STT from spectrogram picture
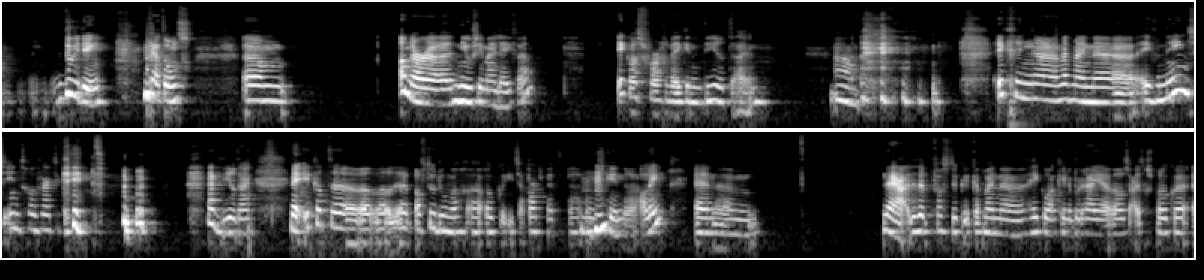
doe je ding. Red ons. Ehm, ander nieuws in mijn leven. Ik was vorige week in een dierentuin. Oh. ik ging eh, met mijn eh, eveneens introverte kind naar de dierentuin. Nee, ik had eh, wel- af en toe doen we ook iets apart met eh, onze Mhm. kinderen alleen. En ehm, nou ja, dit heb ik vast natuurlijk. Ik heb mijn hekel aan kinderboerderijen wel eens uitgesproken.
